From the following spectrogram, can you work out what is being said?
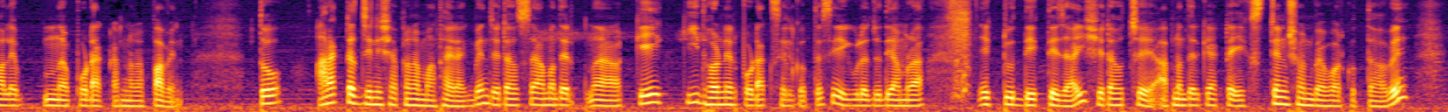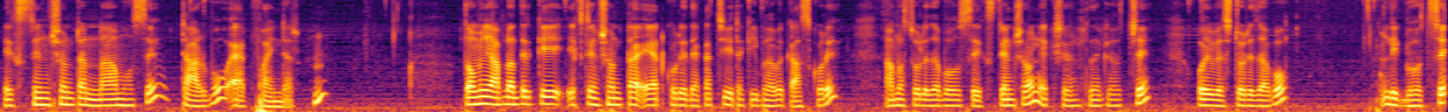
ভালো প্রোডাক্ট আপনারা পাবেন। তো আর একটা জিনিস আপনারা মাথায় রাখবেন, যেটা হচ্ছে আমাদের কে কী ধরনের প্রোডাক্ট সেল করতেছে, এগুলো যদি আমরা একটু দেখতে যাই, সেটা হচ্ছে আপনাদেরকে একটা এক্সটেনশন ব্যবহার করতে হবে। এক্সটেনশনটার নাম হচ্ছে টার্বো অ্যাড ফাইন্ডার হুম? তো আমি আপনাদেরকে এক্সটেনশনটা অ্যাড করে দেখাচ্ছি, এটা কীভাবে কাজ করে। আমরা চলে যাব হচ্ছে এক্সটেনশন এক্সটেনশন থেকে হচ্ছে ওয়েব স্টোরে যাব। লিখব হচ্ছে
